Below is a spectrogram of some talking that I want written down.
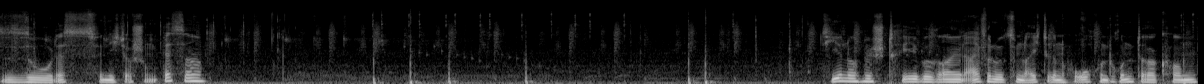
So, das finde ich doch schon besser. Hier noch eine Strebe rein. Einfach nur zum leichteren Hoch- und Runterkommen.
